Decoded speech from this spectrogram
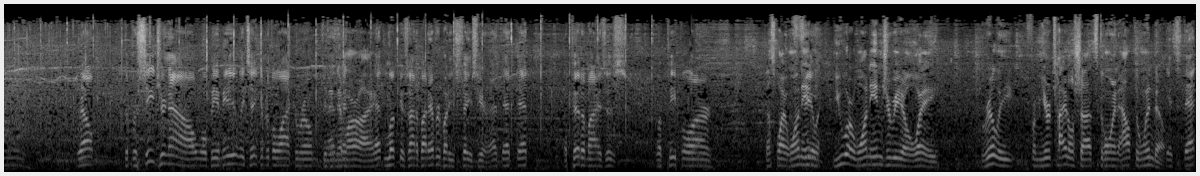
Mm. Well, the procedure now will be immediately taken to the locker room. Get an That- MRI. That look is on about everybody's face here. That, that, that epitomizes what people are. That's why one in, you are one injury away, really, from your title shots going out the window. It's that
